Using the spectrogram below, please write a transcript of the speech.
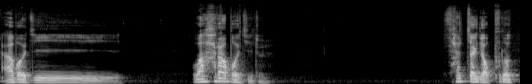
아버지와 할아버지를 살짝 옆으로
